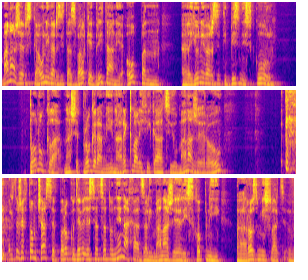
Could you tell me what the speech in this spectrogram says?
manažerská univerzita z Veľkej Británie Open eh, University Business School ponúkla naše programy na rekvalifikáciu manažérov, pretože v tom čase, po roku 90 sa tu nenachádzali manažéri schopní e, rozmýšľať v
